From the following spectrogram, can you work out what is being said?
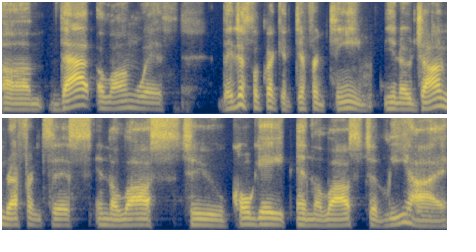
Um, that along with they just look like a different team. You know, John referenced this in the loss to Colgate and the loss to Lehigh,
